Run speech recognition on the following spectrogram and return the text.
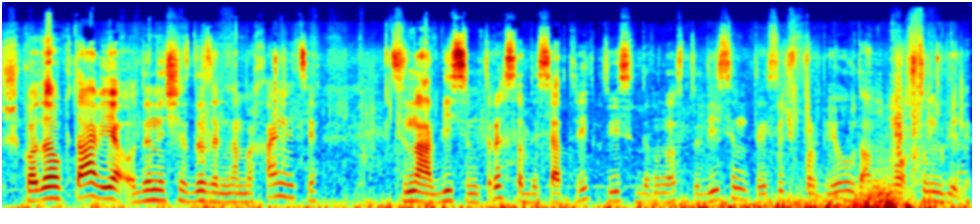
Шкода Октавія, 1,6 дизель на механіці, ціна 8300, 10 рік, 298 тисяч пробігу в даному автомобілі.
